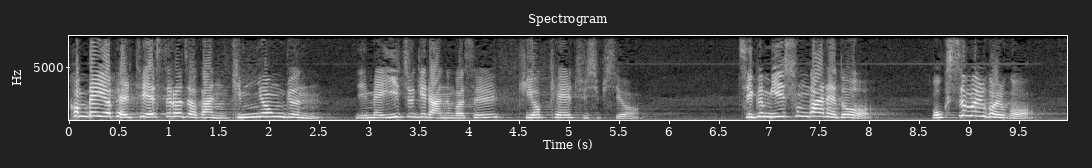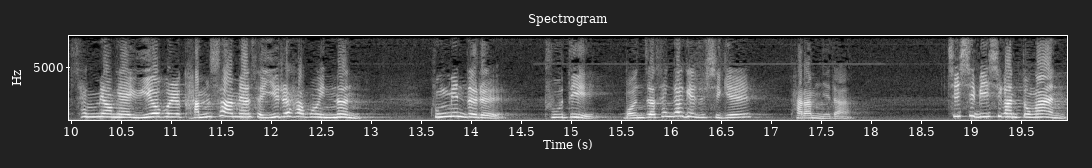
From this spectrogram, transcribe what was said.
컨베이어 벨트에 쓰러져간 김용균 님의 이주기라는 것을 기억해 주십시오. 지금 이 순간에도 목숨을 걸고 생명의 위협을 감수하면서 일을 하고 있는 국민들을 부디 먼저 생각해 주시길 바랍니다. 72시간 동안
